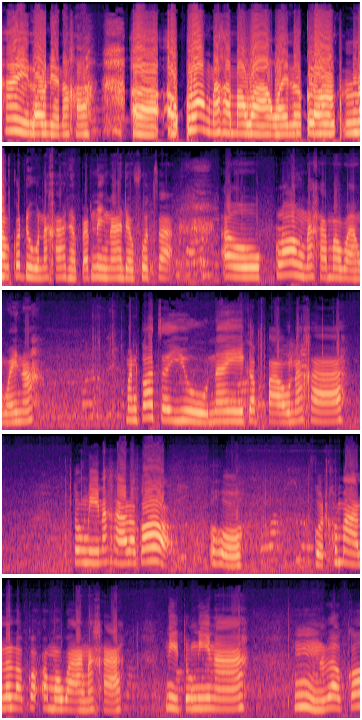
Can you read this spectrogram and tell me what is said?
ให้ เราเนี่ยนะคะเอ่อเอากล้องนะคะมาวางไว้แล้วเราเราก็ดูนะคะเดี๋ยวแป๊บหนึ่งนะเดี๋ยวโฟร์จะเอากล้องนะคะมาวางไว้นะ มันก็จะอยู่ในกระเป๋านะคะ ตรงนี้นะคะแล้วก็โอ้โหกดเข้ามาแล้วเราก็เอามาวางนะคะ นี่ตรงนี้นะ อืมแล้วก็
